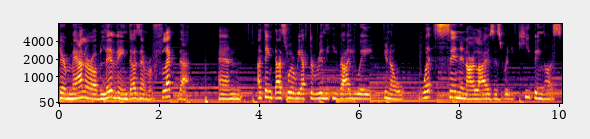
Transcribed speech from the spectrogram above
their manner of living doesn't reflect that. And I think that's where we have to really evaluate, you know, what sin in our lives is really keeping us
